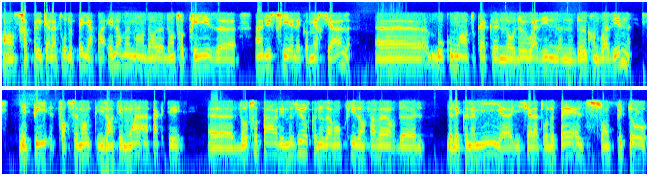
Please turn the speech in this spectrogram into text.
on se rappelle qu'à la Tour de Paix, il n'y a pas énormément d'en- d'entreprises euh, industrielles et commerciales, euh, beaucoup moins en tout cas que nos deux voisines, nos deux grandes voisines. Et puis forcément qu'ils ont été moins impactés. Euh, D'autre part, les mesures que nous avons prises en faveur de, de l'économie euh, ici à la Tour de Paix, elles sont plutôt,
